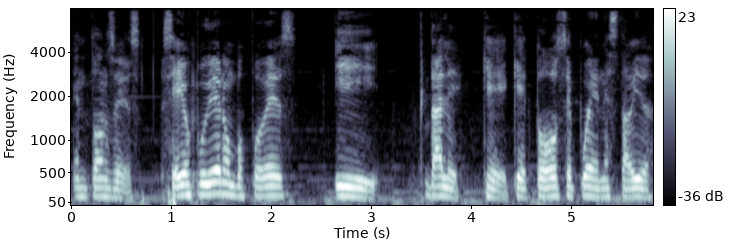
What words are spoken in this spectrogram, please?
Entonces, si ellos pudieron, vos podés. Y dale, que, que todo se puede en esta vida.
